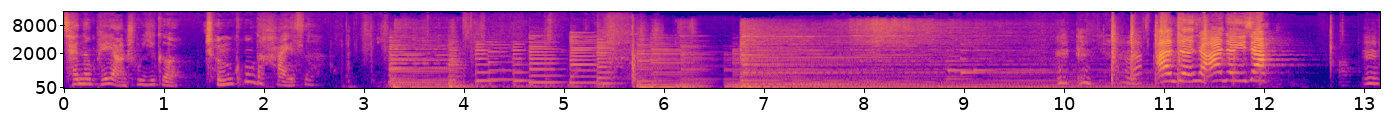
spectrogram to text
才能培养出一个成功的孩子？安静一下，安静一下。嗯，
